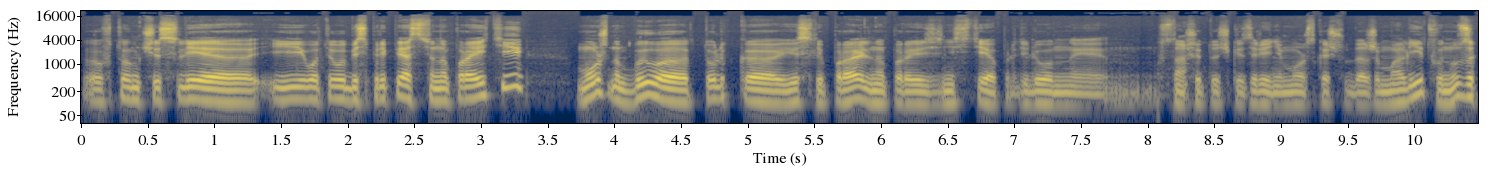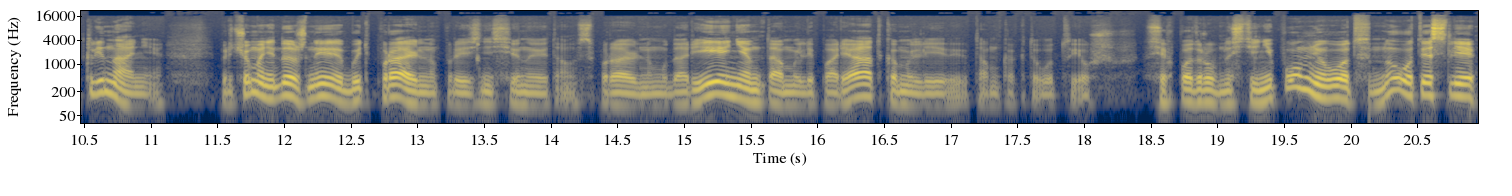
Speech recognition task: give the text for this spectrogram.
в том числе, и вот его беспрепятственно пройти – можно было только если правильно произнести определенные, с нашей точки зрения, можно сказать, что даже молитвы, ну, заклинания. Причем они должны быть правильно произнесены, там, с правильным ударением, там, или порядком, или там как-то вот, я уж всех подробностей не помню, вот. Ну, вот если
